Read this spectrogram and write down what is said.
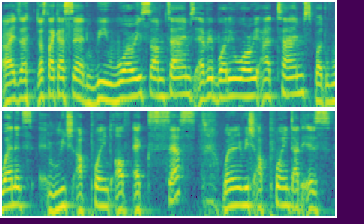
All right, just like I said, we worry sometimes. Everybody worry at times, but when it's reached a point of excess, when it reach a point that is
